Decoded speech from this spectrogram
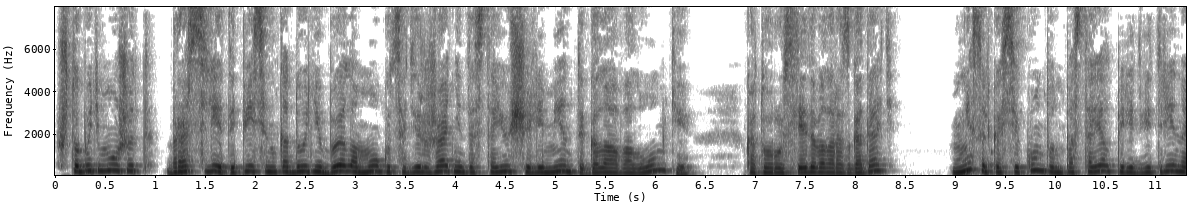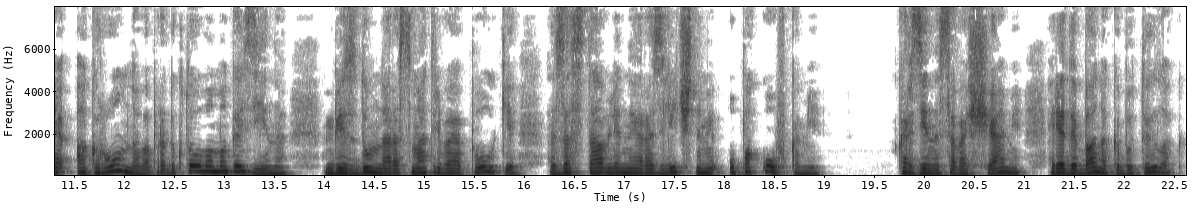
что, быть может, браслет и песенка Донни Белла могут содержать недостающие элементы головоломки, которую следовало разгадать? Несколько секунд он постоял перед витриной огромного продуктового магазина, бездумно рассматривая полки, заставленные различными упаковками. Корзины с овощами, ряды банок и бутылок.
